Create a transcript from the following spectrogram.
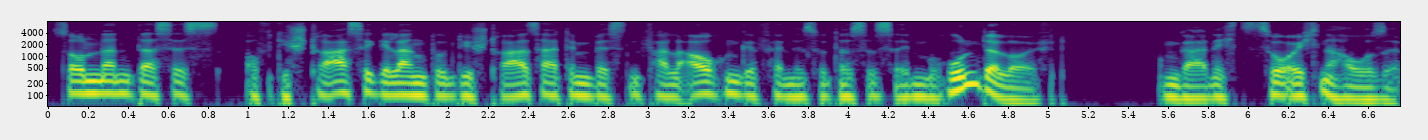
sondern dass es auf die Straße gelangt und die Straße hat im besten Fall auch ein Gefälle, sodass es eben runterläuft und gar nichts zu euch nach Hause.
